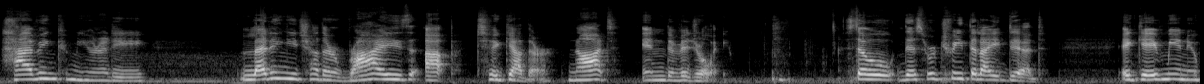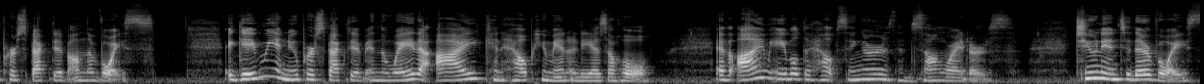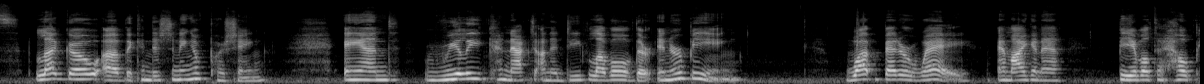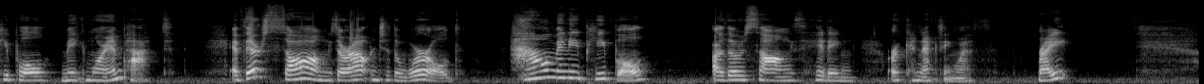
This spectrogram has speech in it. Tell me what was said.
having community, letting each other rise up together, not individually. So, this retreat that I did, it gave me a new perspective on the voice. It gave me a new perspective in the way that I can help humanity as a whole. If I'm able to help singers and songwriters tune into their voice, let go of the conditioning of pushing, and really connect on a deep level of their inner being, what better way am I going to be able to help people make more impact? If their songs are out into the world, how many people are those songs hitting or connecting with, right?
